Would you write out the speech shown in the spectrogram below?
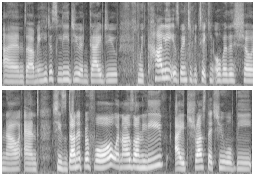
and uh, may He just lead you and guide you. Mwikali is going to be taking over this show now, and she's done it before when I was on leave. I trust that you will be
